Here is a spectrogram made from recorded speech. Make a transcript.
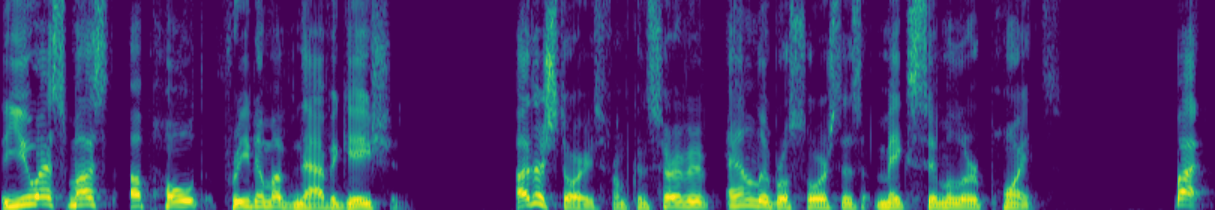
the U.S. must uphold freedom of navigation. Other stories from conservative and liberal sources make similar points. But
